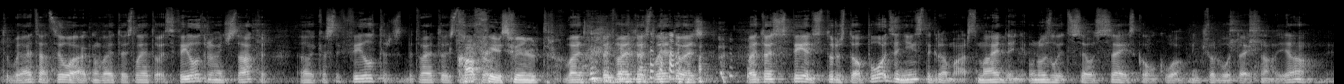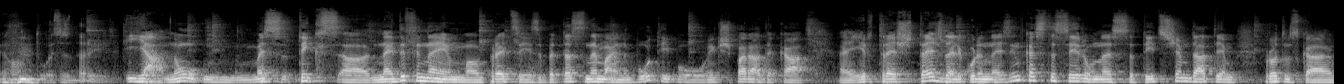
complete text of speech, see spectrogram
Tu jautā cilvēkam, vai tu esi lietojis filtru, un viņš saka, kas ir filtrs. Kafijas filtru. Vai, bet vai tu esi lietojis Vai tu esi spiedis tur uz to podziņu, Instagram ar smaidiņu un uzlicis sev uz sejas kaut ko? Viņš varbūt teiks, tā, jā, jā Mhm. to es esmu darījis. Jā, nu, mēs tik uh, nedefinējam uh, precīzi, bet tas nemaina būtību. Viņš parāda, ka uh, ir treš, trešdaļa, kura nezina, kas tas ir, un es ticu šiem datiem. Protams, ka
